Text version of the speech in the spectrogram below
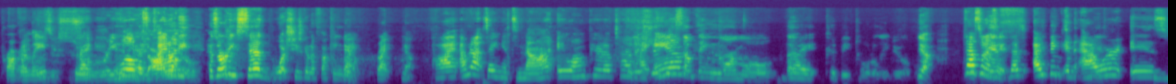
properly. It was Right. Well, has already has already said what she's gonna fucking do. Right, right. No, I I'm not saying it's not a long period of time. But it I am be something normal that right. could be totally doable. Yeah. That's what I'm if- saying. That's I think an hour is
